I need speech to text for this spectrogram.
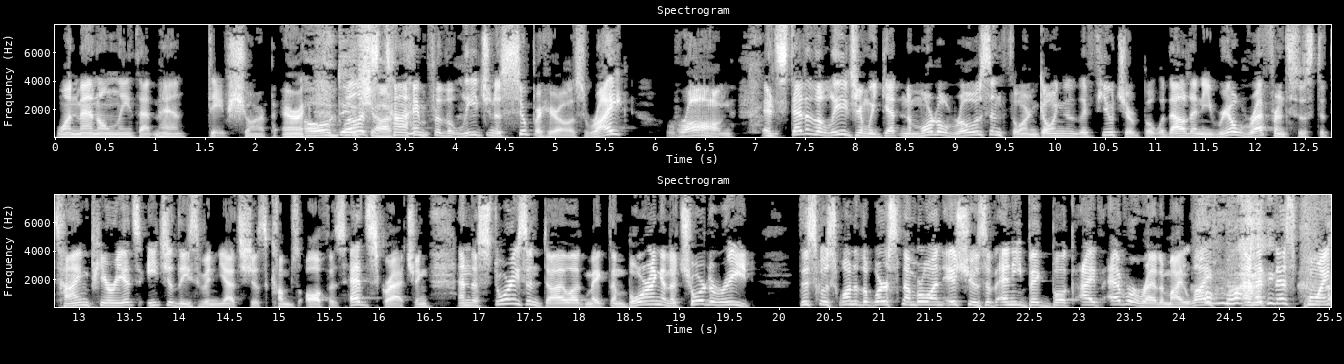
one man only, that man, Dave Sharpe. Eric. Oh, Dave well, it's Sharp. time for the Legion of Superheroes, right? Wrong. Instead of the Legion, we get an immortal Rose and Thorn going into the future, but without any real references to time periods. Each of these vignettes just comes off as head scratching, and the stories and dialogue make them boring and a chore to read. This was one of the worst number one issues of any big book I've ever read in my oh life. Oh my- and at this point,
